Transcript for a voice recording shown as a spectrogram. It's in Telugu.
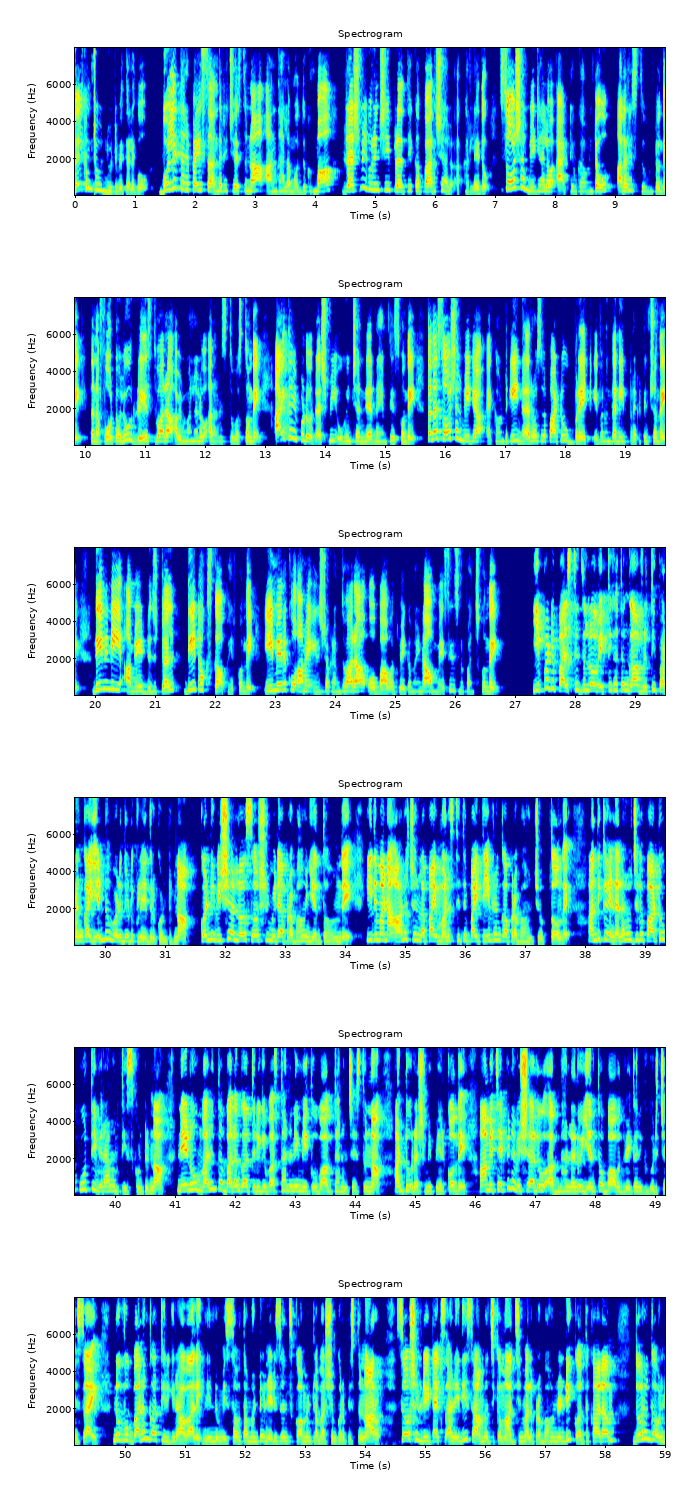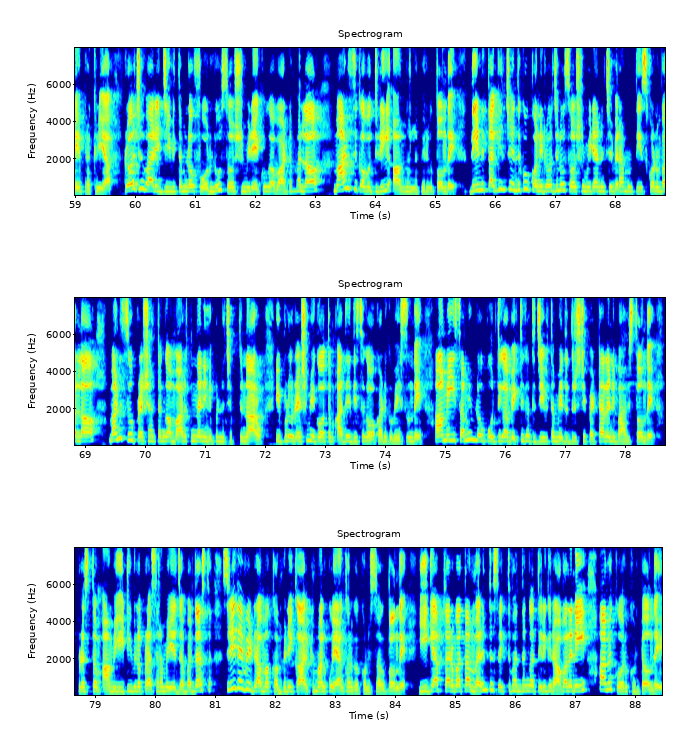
Welcome to new TV Telugu. బుల్లితెరపై సందడి చేస్తున్న అందాల ముద్దుకుమ్మ రష్మి గురించి ప్రత్యేక పరిచయాలు అక్కర్లేదు. సోషల్ మీడియాలో యాక్టివ్గా ఉంటూ అలరిస్తూ ఉంటుంది. తన ఫోటోలు రీల్స్ ద్వారా అభిమానులను అలరిస్తూ వస్తుంది. అయితే ఇప్పుడు రష్మి ఊహించని నిర్ణయం తీసుకుంది. తన సోషల్ మీడియా అకౌంట్కి నెల రోజుల పాటు బ్రేక్ ఇవ్వనుందని ప్రకటించింది. దీనిని ఆమె డిజిటల్ డీటాక్స్గా పేర్కొంది. ఈ మేరకు ఆమె ఇన్స్టాగ్రామ్ ద్వారా ఓ భావోద్వేగమైన మెసేజ్ను పంచుకుంది. ఇప్పటి పరిస్థితుల్లో వ్యక్తిగతంగా వృత్తిపరంగా ఎన్నో ఒడిదుడుకులు ఎదుర్కొంటున్నా. కొన్ని విషయాల్లో సోషల్ మీడియా ప్రభావం ఎంతో ఉంది. ఇది మన ఆలోచనలపై మనస్థితిపై తీవ్రంగా ప్రభావం చూపుతోంది. అందుకే నెల రోజుల పాటు పూర్తి విరామం తీసుకుంటున్నా. నేను మరింత బలంగా తిరిగి వస్తానని మీకు వాగ్దానం చేస్తున్నా అంటూ రష్మి పేర్కొంది. ఆమె చెప్పిన విషయాలు అభిమానులను ఎంతో భావోద్వేగానికి గురిచేశాయి నువ్వు బలంగా తిరిగి రావాలి. నిన్ను మిస్ అవుతామంటూ నెటిజన్స్ కామెంట్ల వర్షం కురిపిస్తున్నారు. సోషల్ డీటాక్స్ అనేది సామాజిక మాధ్యమాల ప్రభావం నుండి కొంతకాలం దూరంగా ఉండే ప్రక్రియ. రోజువారీ జీవితంలో ఫోన్లు సోషల్ మీడియా ఎక్కువగా వాడటం వల్ల మానసిక ఒత్తిడి ఆందోళన పెరుగుతోంది. దీన్ని తగ్గించేందుకు కొన్ని రోజులు సోషల్ మీడియా నుంచి విరామం తీసుకోవడం వల్ల మనసు ప్రశాంతంగా మారుతుందని నిపుణులు చెప్తున్నారు. ఇప్పుడు రష్మి గౌతమ్ అదే దిశగా ఒక అడుగు వేస్తుంది. ఆమె ఈ సమయంలో పూర్తిగా వ్యక్తిగత జీవితం మీద దృష్టి పెట్టాలని భావిస్తోంది. ప్రస్తుతం ఆమె ఈటీవీలో ప్రసారమయ్యే జబర్దస్త్ శ్రీదేవి డ్రామా కంపెనీ కార్యక్రమాలకు యాంకర్గా కొనసాగుతోంది. ఈ గ్యాప్ తర్వాత మరింత శక్తివంతంగా తిరిగి రావాలని ఉండాలని ఆమె కోరుకుంటోంది.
